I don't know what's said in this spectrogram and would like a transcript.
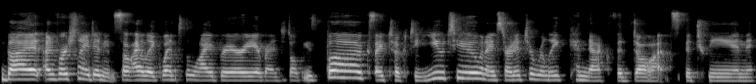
But unfortunately, I didn't. So I like went to the library, I rented all these books, I took to YouTube, and I started to really connect the dots between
